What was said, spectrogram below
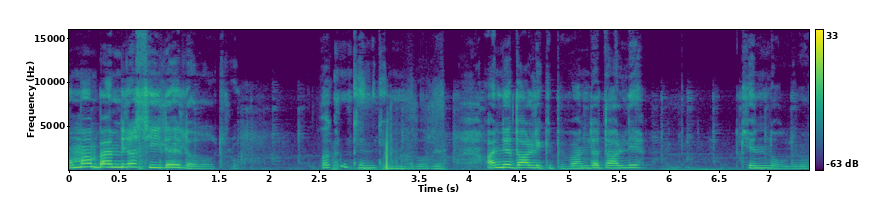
Ama ben biraz hileyle dolduruyorum. Bakın kendi kendine doluyor. Anne Darli gibi. Ben de Darli kendi dolduruyor.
